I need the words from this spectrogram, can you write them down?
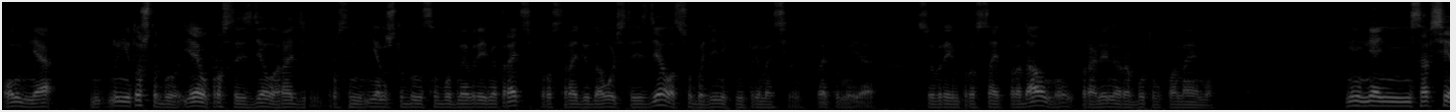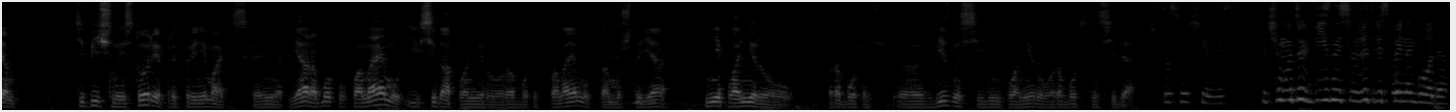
Он у меня, ну не то чтобы, я его просто сделал ради, просто не, не на что было свободное время тратить, просто ради удовольствия сделал, особо денег не приносил. Поэтому я в свое время просто сайт продал, ну параллельно работал по найму. Ну, у меня не совсем типичная история предпринимательская. Нет, я работал по найму и всегда планировал работать по найму, потому что я не планировал работать э, в бизнесе и не планировал работать на себя. Что случилось? Почему ты в бизнесе уже три с половиной года?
